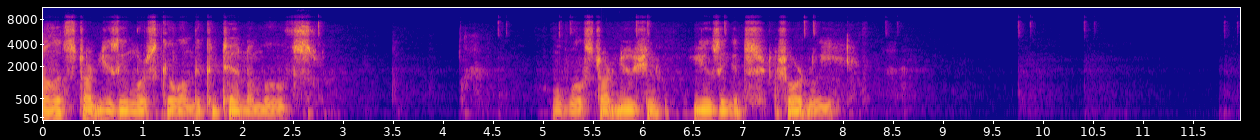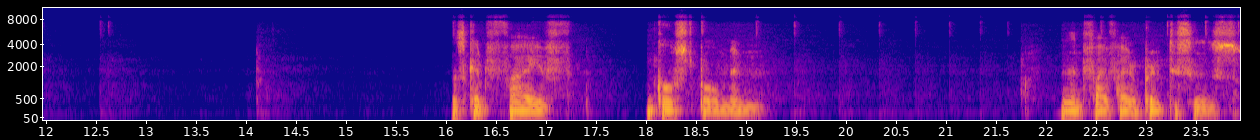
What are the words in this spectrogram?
Now let's start using more skill on the katana moves. We'll start using using it shortly. Let's get five ghost bowmen and then five higher apprentices.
